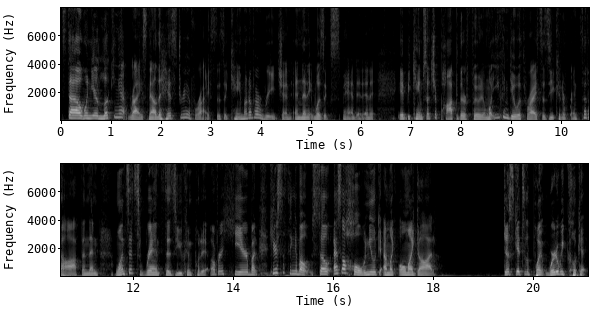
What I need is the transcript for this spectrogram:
so when you're looking at rice, now the history of rice is it came out of a region and then it was expanded and it it became such a popular food. And what you can do with rice is you can rinse it off. And then once it's rinsed, is you can put it over here. But here's the thing about so as a whole, when you look at I'm like, oh my God. Just get to the point, where do we cook it?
